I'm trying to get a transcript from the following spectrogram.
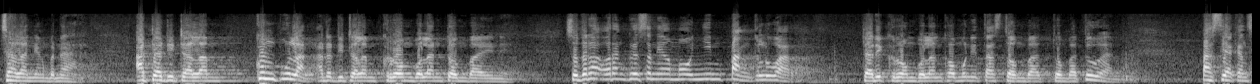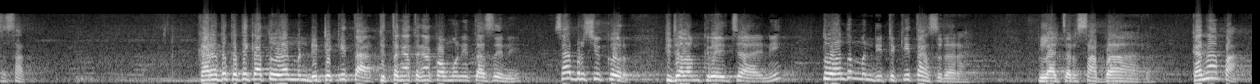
jalan yang benar. Ada di dalam kumpulan, ada di dalam gerombolan domba ini. Saudara orang Kristen yang mau nyimpang keluar dari gerombolan komunitas domba-domba Tuhan, pasti akan sesat. Karena itu ketika Tuhan mendidik kita di tengah-tengah komunitas ini, saya bersyukur di dalam gereja ini Tuhan tuh mendidik kita, saudara, belajar sabar. Kenapa?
